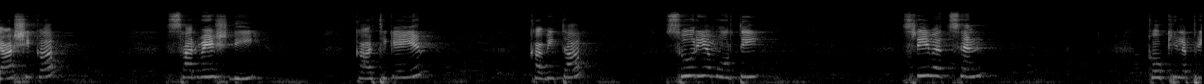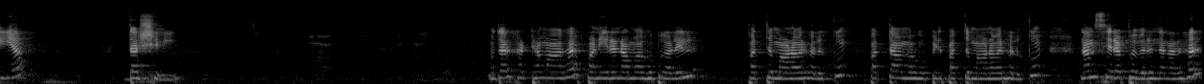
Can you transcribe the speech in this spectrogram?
யாஷிகா சர்வேஷ் டி கார்த்திகேயன் கவிதா சூரியமூர்த்தி ஸ்ரீவத்சன் கோகிலப்பிரியா தர்ஷினி. முதற்கட்டமாக பன்னிரெண்டாம் வகுப்புகளில் பத்து மாணவர்களுக்கும் பத்தாம் வகுப்பில் பத்து மாணவர்களுக்கும் நம் சிறப்பு விருந்தினர்கள்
